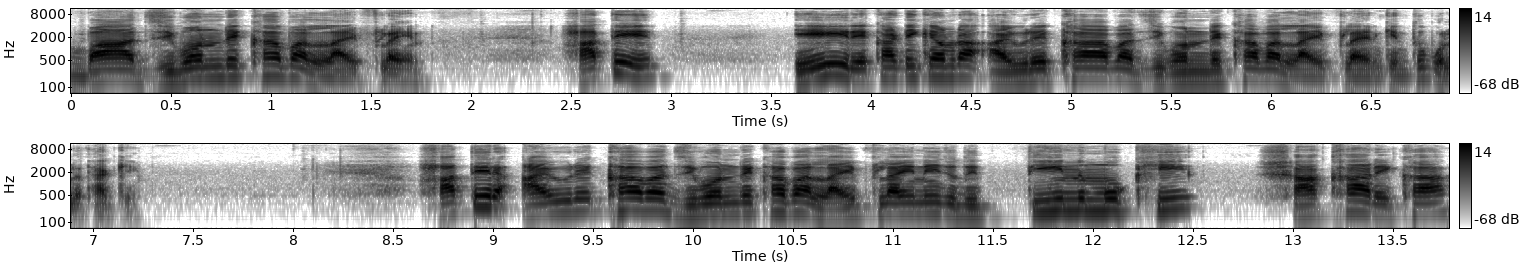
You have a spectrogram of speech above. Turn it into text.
বা জীবনরেখা বা লাইফ লাইন হাতের এই রেখাটিকে আমরা আয়ুরেখা বা জীবনরেখা বা লাইফ লাইন কিন্তু বলে থাকি। হাতের আয়ুরেখা বা জীবনরেখা বা লাইফ লাইনে যদি তিনমুখী শাখা রেখা,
